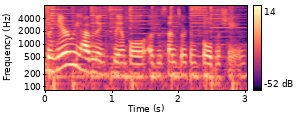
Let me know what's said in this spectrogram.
So here we have an example of the sensor-controlled machine.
